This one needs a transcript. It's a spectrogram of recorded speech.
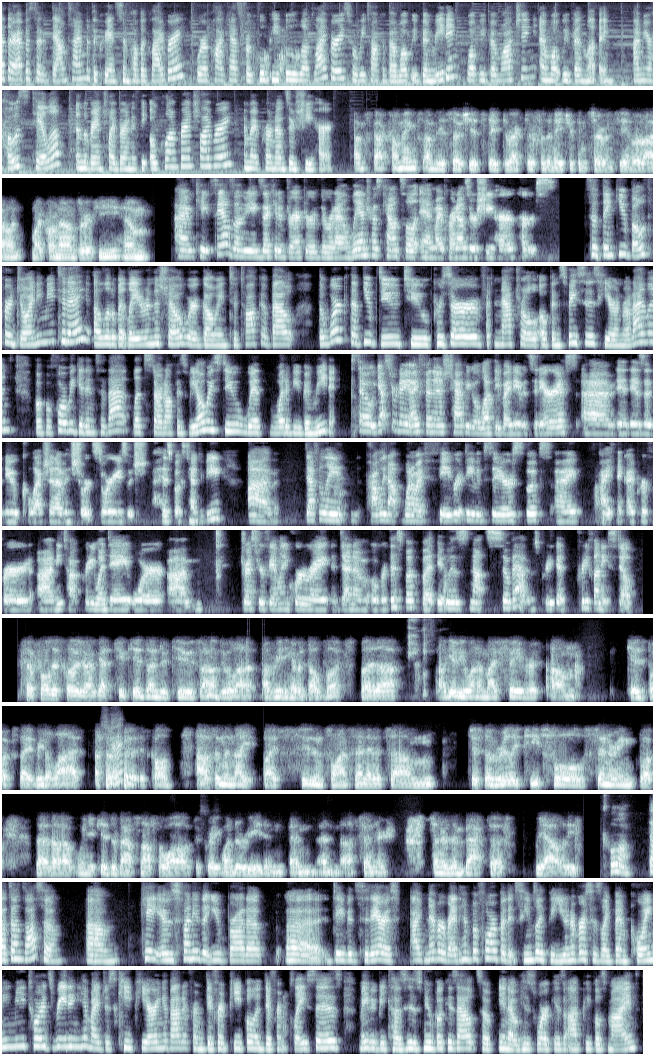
Welcome to another episode of Downtime with the Cranston Public Library. We're a podcast for cool people who love libraries where we talk about what we've been reading, what we've been watching, and what we've been loving. I'm your host, Taylor, and the branch librarian at the Oak Lawn Branch Library, and my pronouns are she, her. I'm Scott Comings. I'm the Associate State Director for the Nature Conservancy in Rhode Island. My pronouns are he, him. I'm Kate Sayles. I'm the Executive Director of the Rhode Island Land Trust Council, and my pronouns are she, her, hers. So, thank you both for joining me today. A little bit later in the show, we're going to talk about the work that you do to preserve natural open spaces here in Rhode Island. But before we get into that, let's start off as we always do with what have you been reading? So, yesterday I finished Happy Go Lucky by David Sedaris. Um, it is a new collection of his short stories, which his books tend to be. Um, definitely, probably not one of my favorite David Sedaris books. I I think I preferred um, Me Talk Pretty One Day or um, Dress Your Family in Corduroy and Denim over this book, but it was not so bad. It was pretty good, pretty funny still. So, full disclosure, I've got two kids under two, so I don't do a lot of, of reading of adult books, but uh, I'll give you one of my favorite um, kids' books I read a lot. Sure. it's called House in the Night by Susan Swanson, and it's um, just a really peaceful, centering book that uh, when your kids are bouncing off the wall, it's a great one to read and and and uh, center center them back to reality. Cool. That sounds awesome. Um, Kate, it was funny that you brought up uh, David Sedaris. I've never read him before, but it seems like the universe has like been pointing me towards reading him. I just keep hearing about it from different people in different places. Maybe because his new book is out, so you know his work is on people's minds,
